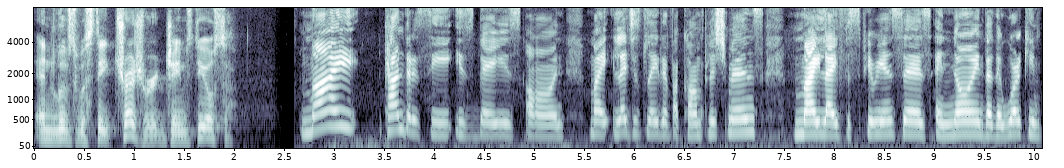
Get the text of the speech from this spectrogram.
and lives with State Treasurer James Diossa. My candidacy is based on my legislative accomplishments, my life experiences, and knowing that the working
